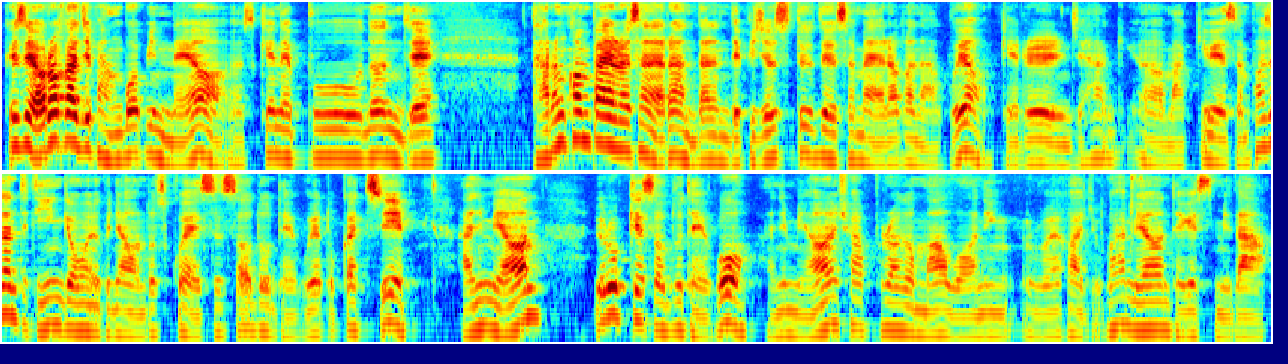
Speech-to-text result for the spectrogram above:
그래서 여러 가지 방법이 있네요. 스캔F는 이제 다른 컴파일러에서는 에러 안다는데 비주얼 스튜디오에서만 에러가 나고요. 걔를 이제 하, 어, 막기 위해서는 퍼센트 %d인 경우에 그냥 언더스코어 s 써도 되고요. 똑같이 아니면 이렇게 써도 되고 아니면 샤프라그마 워닝으로 해가지고 하면 되겠습니다.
